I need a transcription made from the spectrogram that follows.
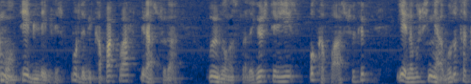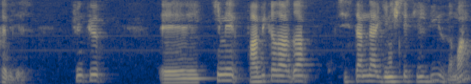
monte edilebilir. Burada bir kapak var. Biraz sonra uygulamasında da göstereceğiz. O kapağı söküp yerine bu sinyal boru takabiliriz. Çünkü e, kimi fabrikalarda sistemler genişletildiği zaman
